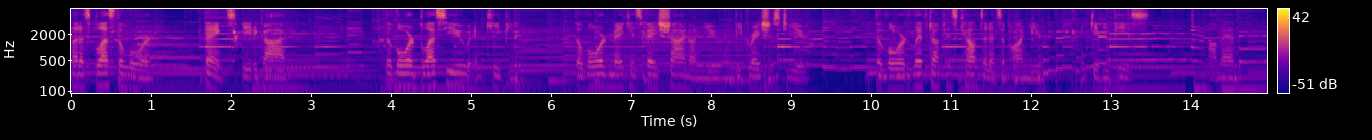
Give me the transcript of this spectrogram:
Let us bless the Lord. Thanks be to God. The Lord bless you and keep you. The Lord make his face shine on you and be gracious to you. The Lord lift up his countenance upon you and give you peace. Amen.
